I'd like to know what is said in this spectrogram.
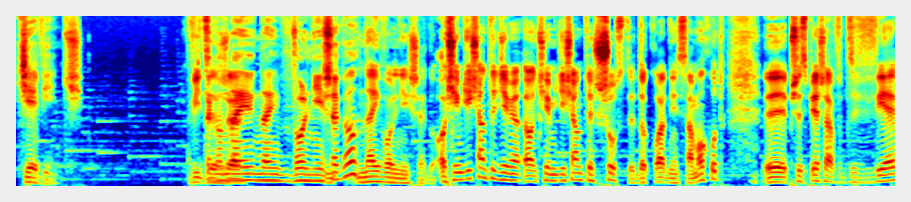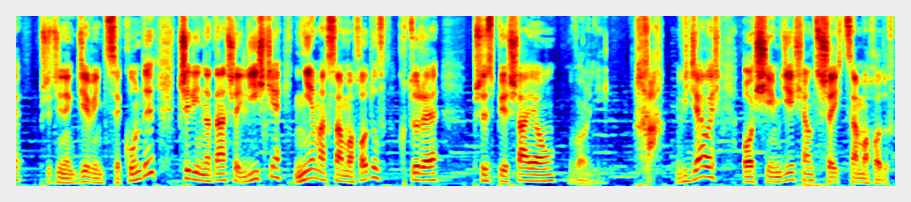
9. Widzę, Tego że... naj, najwolniejszego? Najwolniejszego. 89, 86 dokładnie samochód yy, przyspiesza w 2,9 sekundy, czyli na naszej liście nie ma samochodów, które przyspieszają wolniej. Ha, widziałeś? 86 samochodów.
